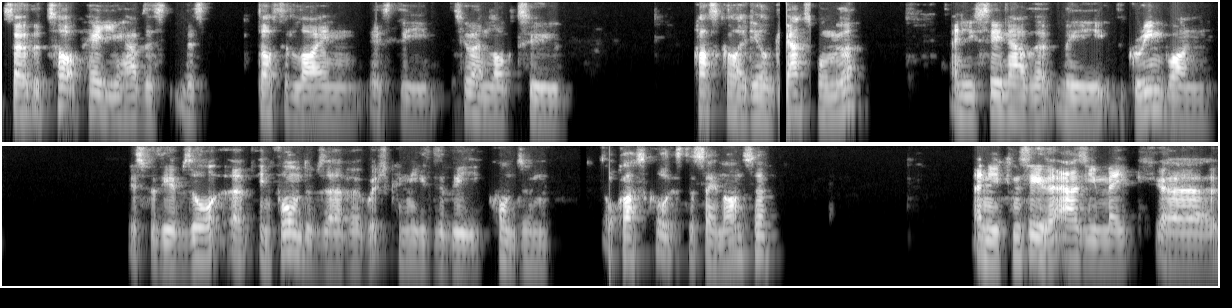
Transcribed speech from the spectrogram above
So at the top here, you have this, this dotted line is the 2n log 2 classical ideal gas formula. And you see now that the, the green one is for the absor uh, informed observer, which can either be quantum or classical. It's the same answer. And you can see that as you make uh,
